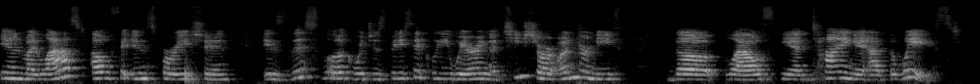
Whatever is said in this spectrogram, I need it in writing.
And my last outfit inspiration is this look, which is basically wearing a t-shirt underneath the blouse and tying it at the waist.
